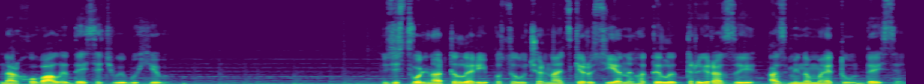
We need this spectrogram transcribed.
нарахували 10 вибухів. Зі ствольної артилерії по селу Чернацьке росіяни гатили 3 рази, а з міномету 10.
